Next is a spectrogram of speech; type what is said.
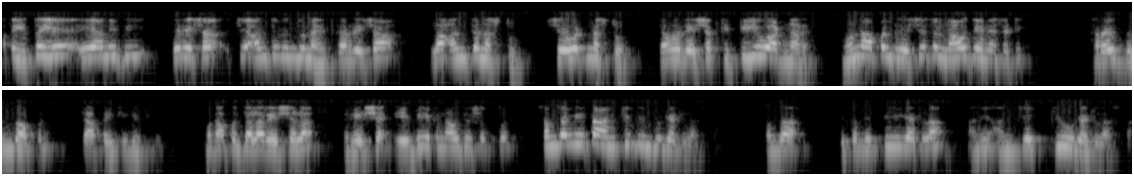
आता इथं हे ए आणि बी हे रेषाचे अंतबिंदू नाहीत कारण रेषाला अंत नसतो. शेवट नसतो. त्यामुळे रेषा कितीही वाढणार आहे. म्हणून आपण रेषेचं नाव देण्यासाठी ठराविक बिंदू आपण त्यापैकी घेतले. मग आपण त्याला रेषेला रेषा ए बी एक नाव देऊ शकतो. समजा मी इथं आणखी बिंदू घेतला असता. समजा इथं मी पी घेतला आणि आणखी एक क्यू घेतला असता.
